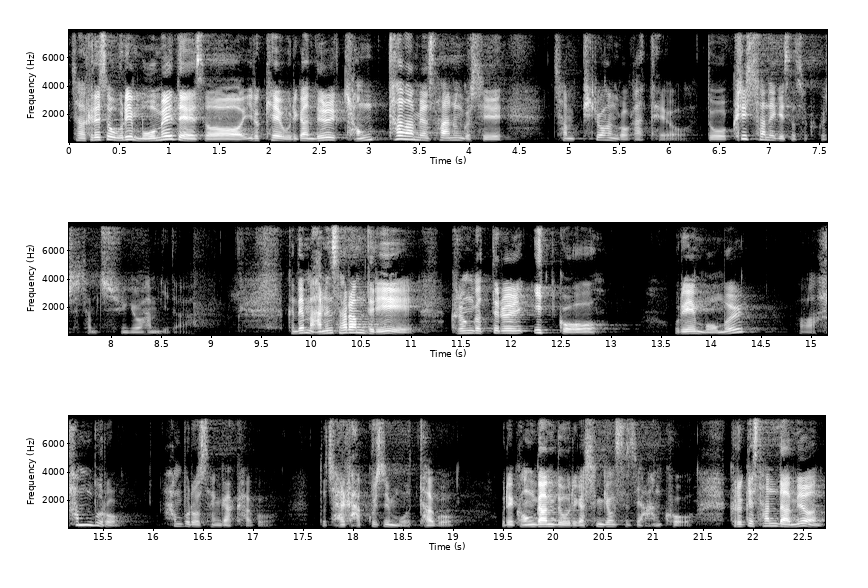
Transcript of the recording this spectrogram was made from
자, 그래서 우리 몸에 대해서 이렇게 우리가 늘 경탄하며 사는 것이 참 필요한 것 같아요. 또 크리스천에게 있어서 그것이 참 중요합니다. 근데 많은 사람들이 그런 것들을 잊고 우리의 몸을 어, 함부로 함부로 생각하고 또 잘 가꾸지 못하고 우리 건강도 우리가 신경 쓰지 않고 그렇게 산다면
